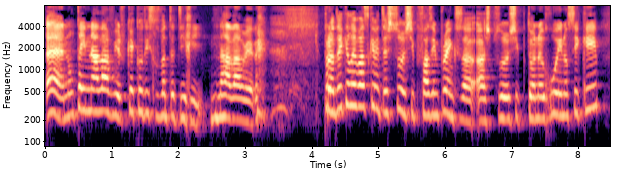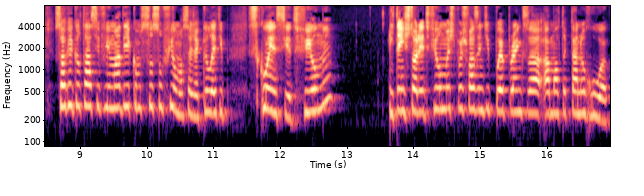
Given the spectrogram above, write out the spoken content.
Ah, não tem nada a ver. Porque é que eu disse levanta-te e ri? Nada a ver. Pronto, aquilo é basicamente as pessoas tipo, fazem pranks às pessoas tipo, que estão na rua e não sei o quê, só que aquilo está a ser filmado e é como se fosse um filme, ou seja, aquilo é tipo sequência de filme e tem história de filme, mas depois fazem tipo web pranks à, à malta que está na rua.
